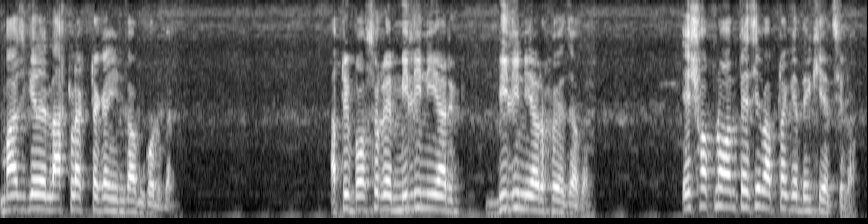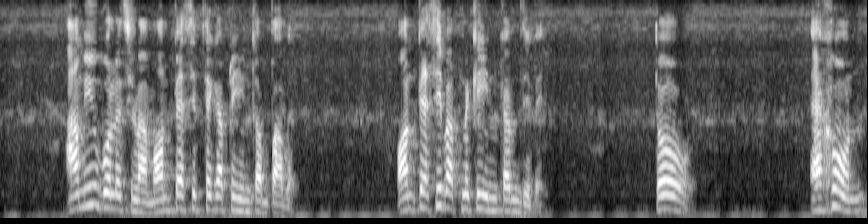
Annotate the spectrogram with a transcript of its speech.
মাস গেলে লাখ লাখ টাকা ইনকাম করবেন। আপনি বছরে মিলিনিয়ার বিলিনিয়ার হয়ে যাবেন। এই স্বপ্ন অনপ্যাসিভ আপনাকে দেখিয়েছিল। আমিও বলেছিলাম অনপ্যাসিভ থেকে আপনি ইনকাম পাবেন। অনপ্যাসিভ আপনাকে ইনকাম দেবে। তো এখন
